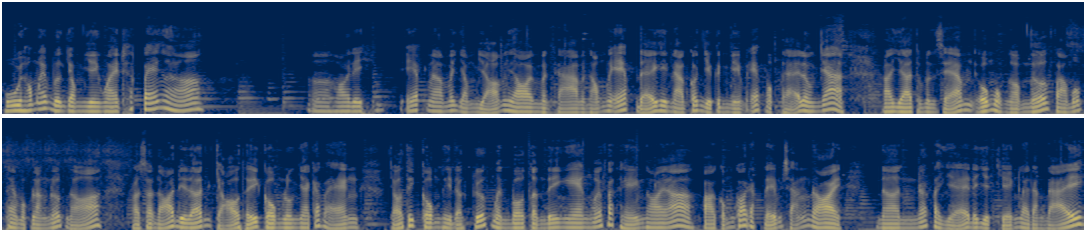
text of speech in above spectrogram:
Ui không ép được dòng gì ngoài sắc bén rồi hả? Ờ, thôi đi ép ờ, mấy dòng dởm thôi. Mình thà mình không có ép để khi nào có nhiều kinh nghiệm ép một thể luôn nhá. Rồi giờ thì mình sẽ uống một ngụm nước và múc thêm một lần nước nữa. Rồi sau đó đi đến chỗ thủy cung luôn nha các bạn. Chỗ thủy cung thì đợt trước mình vô tình đi ngang mới phát hiện thôi á và cũng có đặc điểm sẵn rồi nên rất là dễ để dịch chuyển lại đằng đẩy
